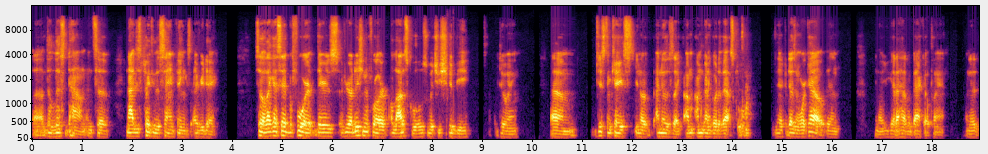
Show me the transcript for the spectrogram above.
uh, the list down and to not just play through the same things every day. So, like I said before, there's if you're auditioning for a lot of schools, which you should be doing, um, just in case, you know, I know there's like I'm I'm going to go to that school, and if it doesn't work out, then you know you got to have a backup plan, and it,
